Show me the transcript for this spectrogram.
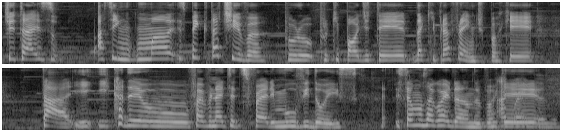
te traz assim, uma expectativa pro, pro que pode ter daqui pra frente, porque. Tá, e, e cadê o Five Nights at Freddy Movie 2? Estamos aguardando, porque aguardando.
